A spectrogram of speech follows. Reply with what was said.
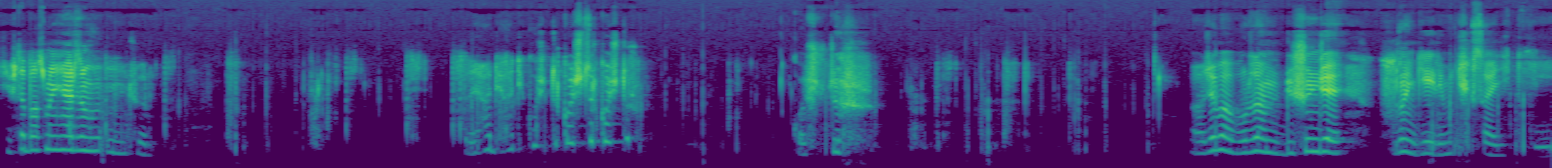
Çifte basmayı her zaman unutuyorum. Hadi hadi hadi koştur koştur koştur. Koştur. Acaba buradan düşünce şuradan geri mi çıksaydık ki?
